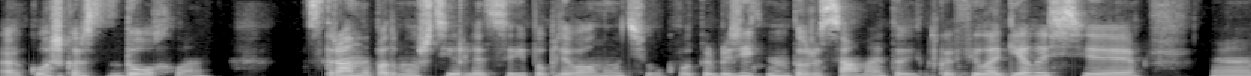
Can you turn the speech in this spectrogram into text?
э, кошка сдохла. Странно, подумал Штирлиц, и поплевал на утюг. Вот приблизительно то же самое, только в Филагелосе э,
